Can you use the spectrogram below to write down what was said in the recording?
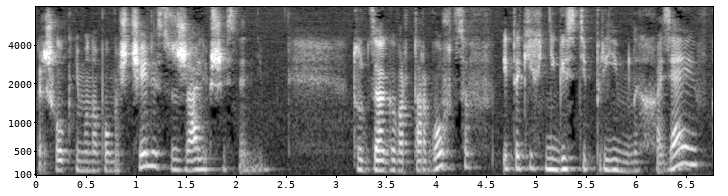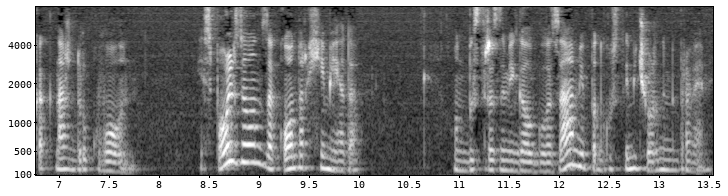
Пришел к нему на помощь Челлис, сжалившись над ним. Тут заговор торговцев и таких негостеприимных хозяев, как наш друг Воун. Использован закон Архимеда. Он быстро замигал глазами под густыми черными бровями.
